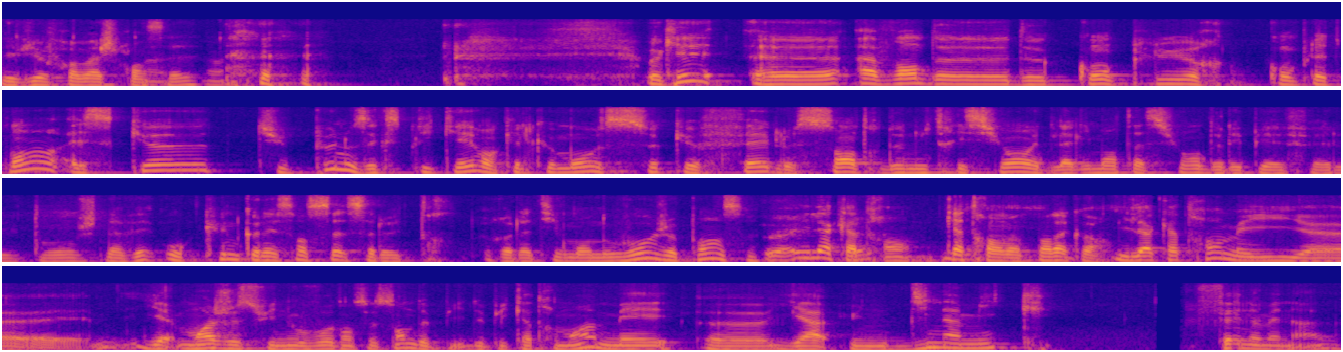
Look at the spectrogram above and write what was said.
des vieux fromages français. Ok, euh, avant de, conclure complètement, est-ce que tu peux nous expliquer en quelques mots ce que fait le Centre de nutrition et de l'alimentation de l'EPFL, dont je n'avais aucune connaissance? Ça, doit être relativement nouveau, je pense. il a 4 ans. 4 ans maintenant, d'accord. Il a 4 ans, mais euh, moi je suis nouveau dans ce centre depuis, depuis 4 mois, mais euh, il y a une dynamique phénoménale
